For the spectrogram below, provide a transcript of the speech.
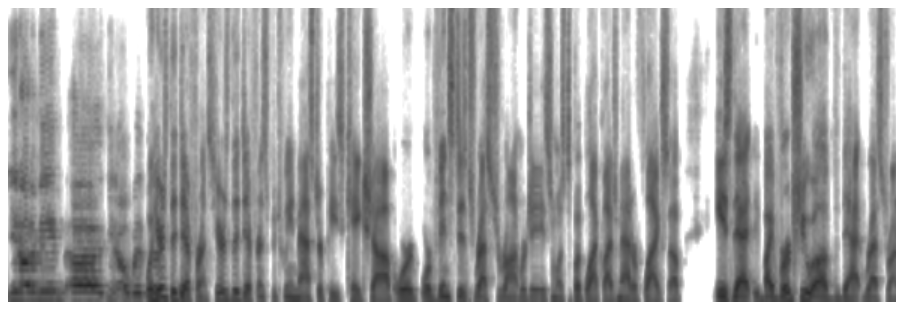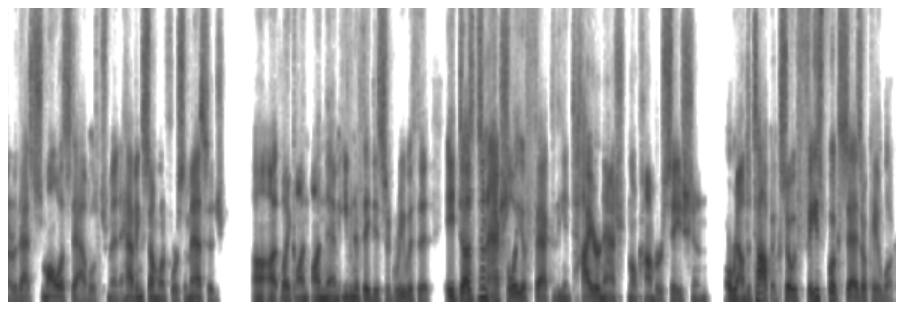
You know what I mean? Uh, you know, with well, here's the difference. Here's the difference between Masterpiece Cake Shop or, or Vince's restaurant where Jason wants to put Black Lives Matter flags up is that by virtue of that restaurant or that small establishment having someone force a message uh, uh, like on on them even if they disagree with it it doesn't actually affect the entire national conversation around a topic. So if facebook says okay look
